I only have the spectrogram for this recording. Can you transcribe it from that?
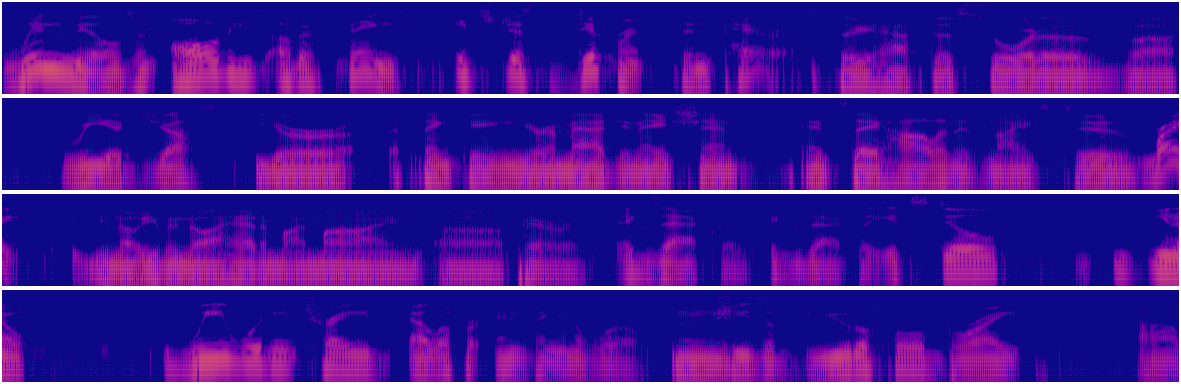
windmills and all these other things. It's just different than Paris. So you have to sort of uh, readjust your thinking, your imagination, and say Holland is nice too. Right. You know, even though I had in my mind uh, Paris. Exactly, exactly. It's still, you know, we wouldn't trade Ella for anything in the world. Mm. She's a beautiful, bright uh,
